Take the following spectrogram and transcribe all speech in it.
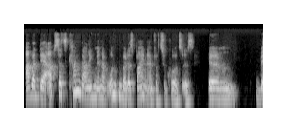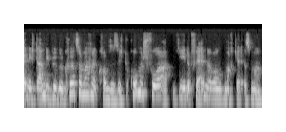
aber der Absatz kann gar nicht mehr nach unten, weil das Bein einfach zu kurz ist. Ähm, wenn ich dann die Bügel kürzer mache, kommen sie sich komisch vor. Jede Veränderung macht ja erstmal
